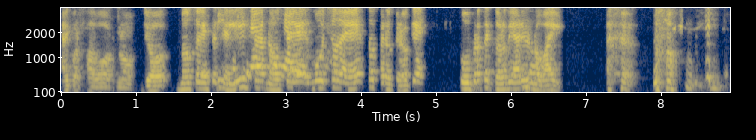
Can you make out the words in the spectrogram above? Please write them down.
Ay, por favor, no. Yo no soy especialista, no sé mucho de esto, pero creo que un protector diario no va a ir.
